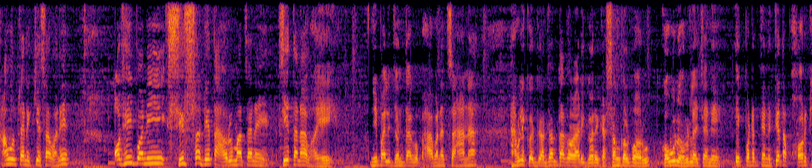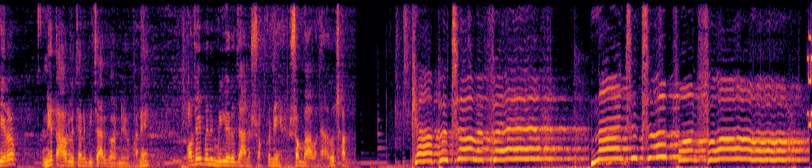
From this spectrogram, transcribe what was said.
ठाउँ चाहिँ के छ भने अझै पनि शीर्ष नेताहरूमा चाहिँ चेतना भए नेपाली जनताको भावना चाहना हामीले जनताको अगाडि गरेका सङ्कल्पहरू कौलहरूलाई चाहिँ एकपटक चाहिँ त्यता फर्केर नेताहरूले चाहिँ विचार गर्ने हो भने अझै पनि मिलेर जान सक्ने सम्भावनाहरू छन्। Capital FM 92.4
